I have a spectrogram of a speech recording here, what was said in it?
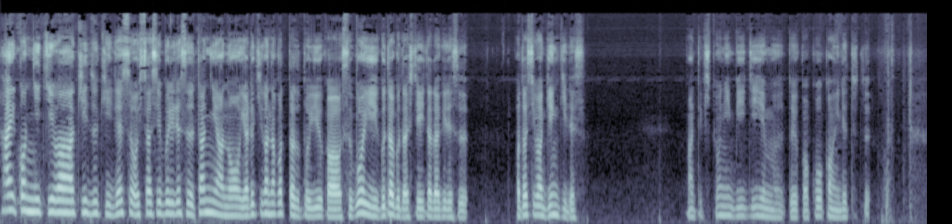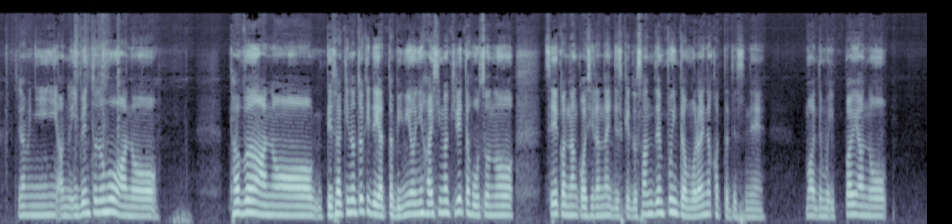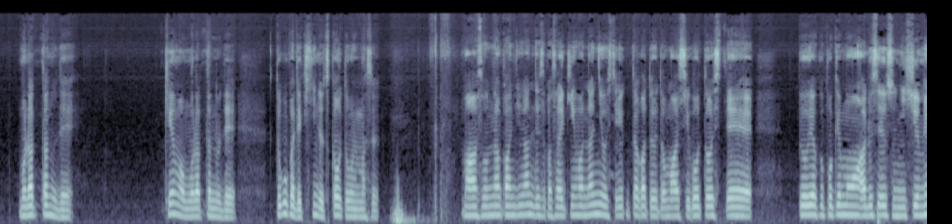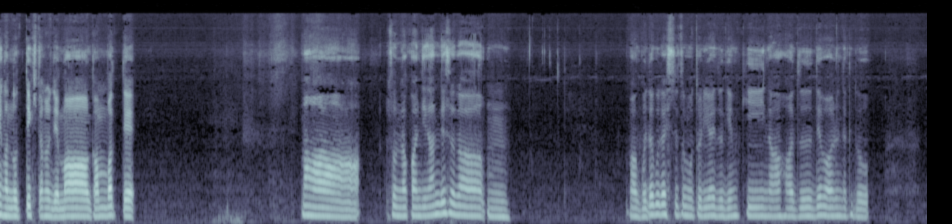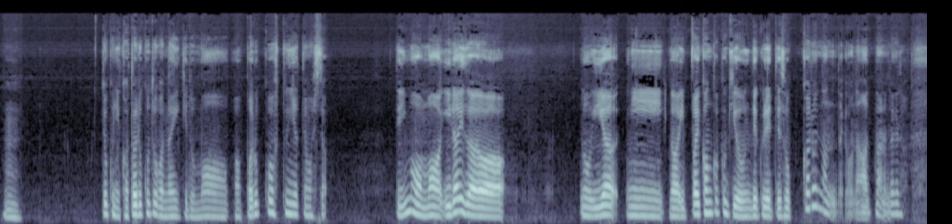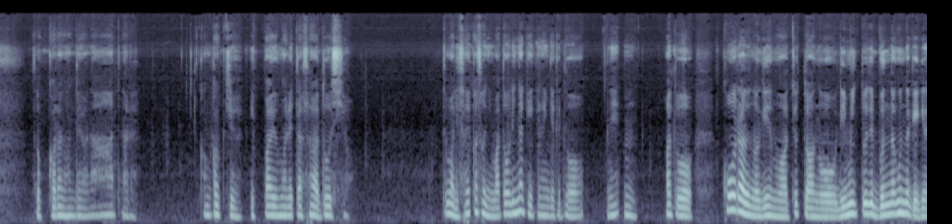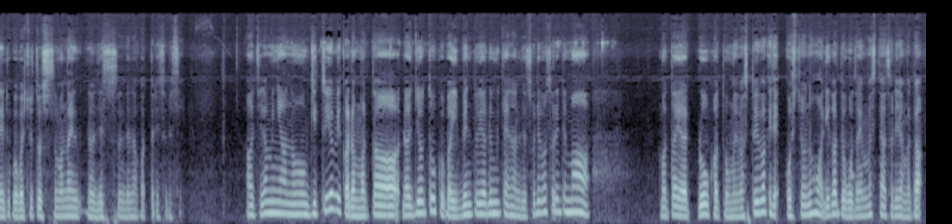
はい、こんにちは。きずきです。お久しぶりです。単にあの、やる気がなかったというか、すごいぐだぐだしていただけです。私は元気です。まあ、適当に BGM というか、効果音入れつつ。ちなみに、あの、イベントの方、あの、多分あの、出先の時でやった微妙に配信が切れた放送の成果なんかは知らないですけど、3000ポイントはもらえなかったですね。まあでもいっぱいあの、もらったので、券はもらったので、どこかできちんと使おうと思います。まあそんな感じなんですが、最近は何をしていたかというと、まあ仕事をして、ようやくポケモンアルセウス2周目が乗ってきたので、まあ頑張って、まあ、そんな感じなんですが、うん。まあ、ぐだぐだしつつもとりあえず元気なはずではあるんだけど、うん。特に語ることがないけど、まあ、あ、バルクは普通にやってました。で、今はまあ、イライザの嫌に、がいっぱい感覚器を生んでくれて、そっからなんだよなってなるんだけど、そっからなんだよなってなる。感覚球いっぱい生まれたさ、どうしよう。つまり最下層にまた降りなきゃいけないんだけど、ね、うん。あと、コーラルのゲームはちょっとあの、リミットでぶん殴んなきゃいけないところがちょっと進まないので進んでなかったりするし。あちなみにあの月曜日からまたラジオトークがイベントやるみたいなんでそれはそれでまあまたやろうかと思いますというわけでご視聴の方ありがとうございましたそれではまた。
